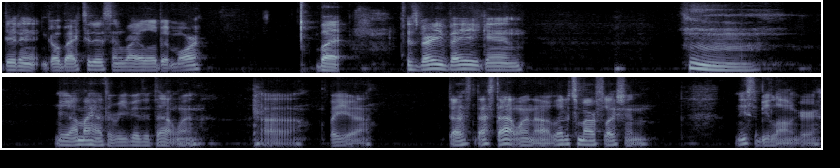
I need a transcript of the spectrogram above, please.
didn't go back to this and write a little bit more. But it's very vague and hmm yeah, I might have to revisit that one. Uh, but yeah, that's that's that one. Uh, Letter to my reflection needs to be longer.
